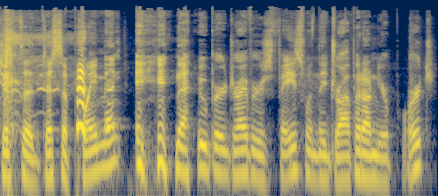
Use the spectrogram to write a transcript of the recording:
just the disappointment in that Uber driver's face when they drop it on your porch.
